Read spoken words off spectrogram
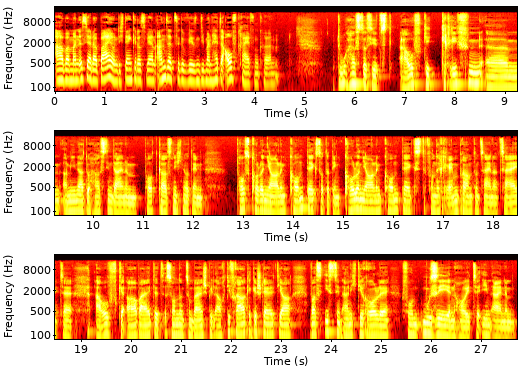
aber man ist ja dabei und ich denke, das wären Ansätze gewesen, die man hätte aufgreifen können. Du hast das jetzt aufgegriffen, ähm, Amina. Du hast in deinem Podcast nicht nur den postkolonialen Kontext oder den kolonialen Kontext von Rembrandt und seiner Zeit äh, aufgearbeitet, sondern zum Beispiel auch die Frage gestellt, ja, was ist denn eigentlich die Rolle von Museen heute in einem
